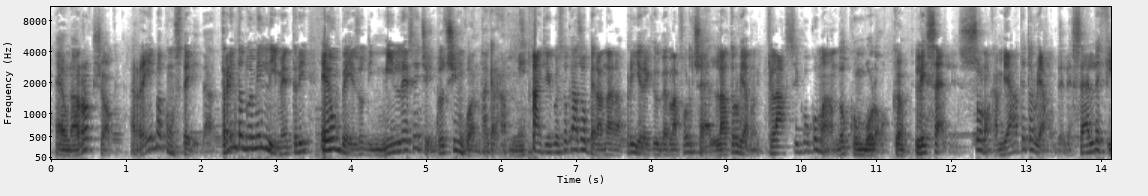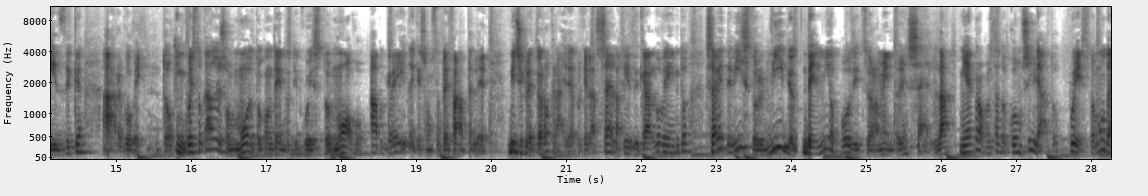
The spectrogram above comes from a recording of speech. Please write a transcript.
è una RockShox Reba con steli da 32 mm e un peso di 1650 grammi. Anche in questo caso per andare a aprire e chiudere la forcella troviamo il classico comando combo lock. Le selle sono cambiate, troviamo delle selle Fizik Argo Vento. In questo caso io sono molto contento di questo nuovo upgrade che sono state fatte le biciclette Rock Rider perché la sella Fizik Argo Vento, se avete visto il video del mio posizionamento in sella, mi è proprio stato consigliato questo modello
